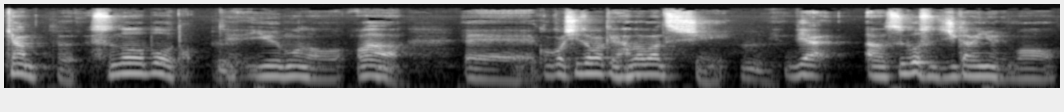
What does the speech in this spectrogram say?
キャンプスノーボードっていうものは、えーここ静岡県浜松市で、あの過ごす時間よりも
